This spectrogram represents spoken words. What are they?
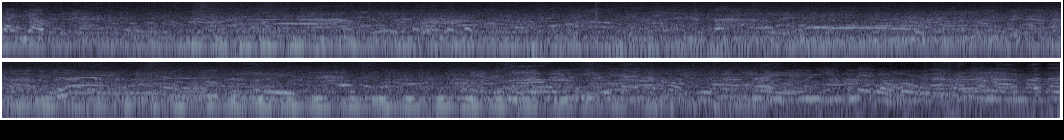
ชาเขียวครับคือถ้าใครถ้าใครจะมามาได้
